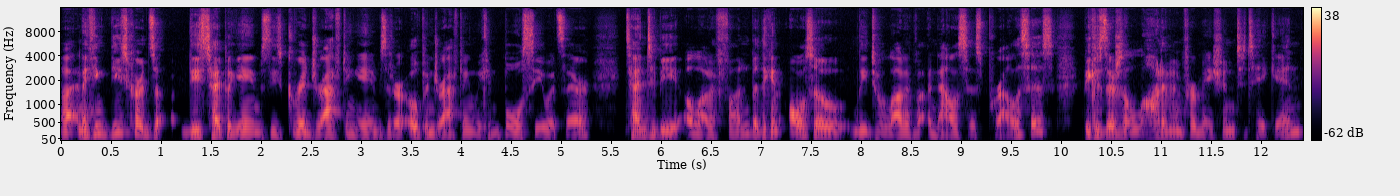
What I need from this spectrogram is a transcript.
Uh, and I think these cards, these type of games, these grid drafting games that are open drafting, we can both see what's there, tend to be a lot of fun, but they can also lead to a lot of analysis paralysis because there's a lot of information to take in.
